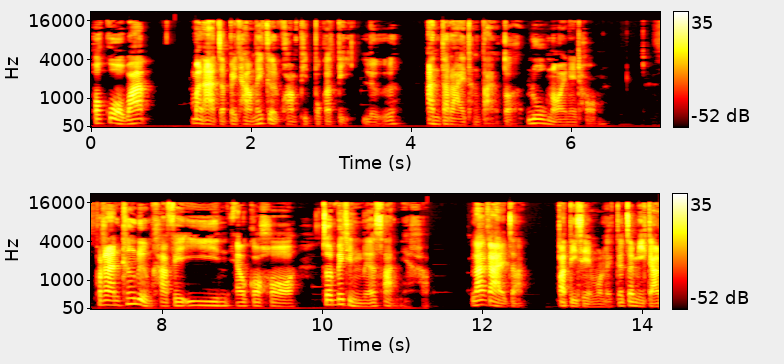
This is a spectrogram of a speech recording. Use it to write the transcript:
เพราะกลัวว่ามันอาจจะไปทำให้เกิดความผิดปกติ หรืออันตรายต่างๆ ต่อลูกน้อยในท้อง เพราะฉะนั้นเครื่องดื่มคาเฟอีน แอลกอฮอล์จนไปถึงเนื้อสัตว์เนี่ยครับร่างกายจะปฏิเสธหมดเลยก็จะมีการ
